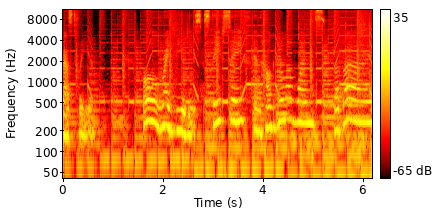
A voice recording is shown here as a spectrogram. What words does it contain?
best for you. All right, beauties, stay safe and hug your loved ones. Bye bye.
